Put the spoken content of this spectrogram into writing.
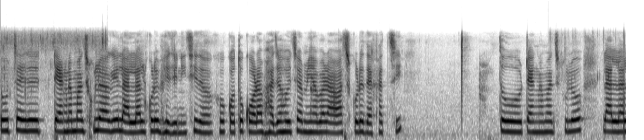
তো ট্যাংরা মাছগুলো আগে লাল লাল করে ভেজে নিয়েছি। দেখো কত কড়া ভাজা হয়েছে, আমি আবার আওয়াজ করে দেখাচ্ছি। তো ট্যাংরা মাছগুলো লাল লাল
